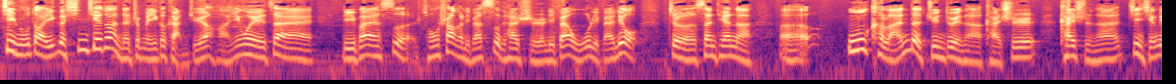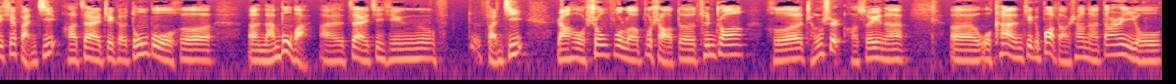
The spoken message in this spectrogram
进入到一个新阶段的这么一个感觉哈，因为在礼拜四，从上个礼拜四开始，礼拜五、礼拜六这三天呢，呃。乌克兰的军队呢，开始开始呢进行了一些反击啊，在这个东部和呃南部吧，呃，在进行反击，然后收复了不少的村庄和城市啊。所以呢，呃，我看这个报道上呢，当然有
